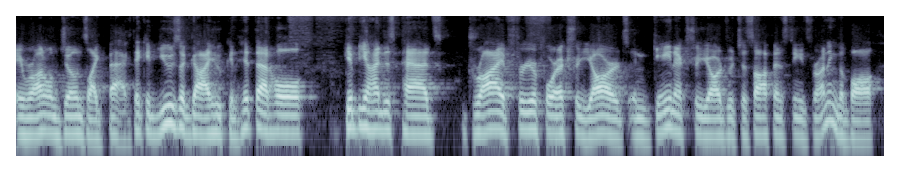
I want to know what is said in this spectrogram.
a Ronald Jones like back. They could use a guy who can hit that hole, get behind his pads, drive three or four extra yards, and gain extra yards, which this offense needs running the ball.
